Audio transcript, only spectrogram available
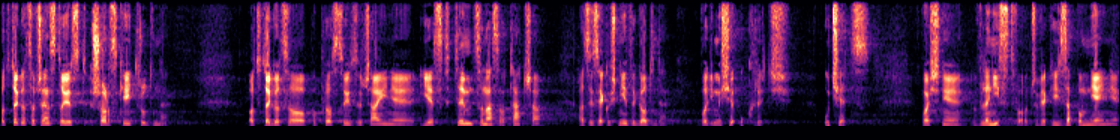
od tego, co często jest szorskie i trudne, od tego, co po prostu i zwyczajnie jest tym, co nas otacza, a co jest jakoś niewygodne. Wolimy się ukryć, uciec właśnie w lenistwo, czy w jakieś zapomnienie,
